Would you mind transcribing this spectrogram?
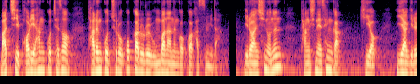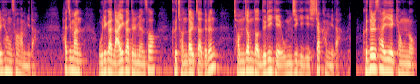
마치 벌이 한 꽃에서 다른 꽃으로 꽃가루를 운반하는 것과 같습니다. 이러한 신호는 당신의 생각, 기억, 이야기를 형성합니다. 하지만 우리가 나이가 들면서 그 전달자들은 점점 더 느리게 움직이기 시작합니다. 그들 사이의 경로,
